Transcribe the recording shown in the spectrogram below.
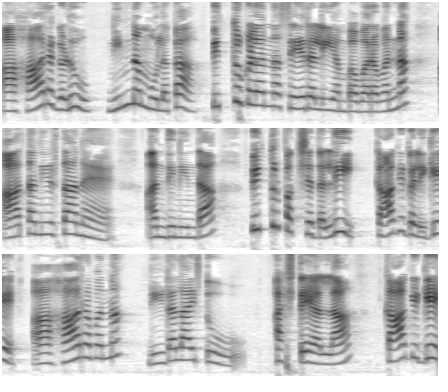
ಆಹಾರಗಳು ನಿನ್ನ ಮೂಲಕ ಪಿತೃಗಳನ್ನ ಸೇರಲಿ ಎಂಬ ವರವನ್ನ ಆತ ನೀಡ್ತಾನೆ. ಅಂದಿನಿಂದ ಪಿತೃಪಕ್ಷದಲ್ಲಿ ಕಾಗೆಗಳಿಗೆ ಆಹಾರವನ್ನ ನೀಡಲಾಯಿತು. ಅಷ್ಟೇ ಅಲ್ಲ, ಕಾಗೆಗೆ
